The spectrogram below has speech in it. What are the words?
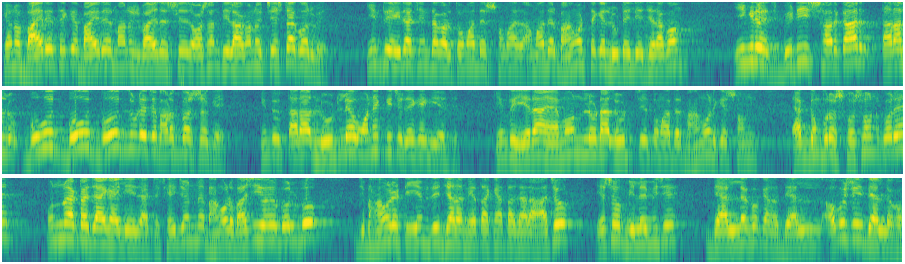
কেন, বাইরে থেকে বাইরের মানুষ বাইরের সে অশান্তি লাগানোর চেষ্টা করবে। কিন্তু এইটা চিন্তা করো, তোমাদের সমাজ, আমাদের ভাঙড় থেকে লুটে নিয়ে যেরকম ইংরেজ, ব্রিটিশ সরকার, তারা বহুত বহুত বহুত লুটেছে ভারতবর্ষকে। কিন্তু তারা লুটলেও অনেক কিছু রেখে গিয়েছে। কিন্তু এরা এমন লোটা লুটছে, তোমাদের ভাঙড়কে একদম পুরো শোষণ করে অন্য একটা জায়গায় নিয়ে যাচ্ছে। সেই জন্য ভাঙড়বাসী হয়ে বলব যে ভাঙড়ে টিএমসির যারা নেতা কেতা যারা আছো, এসো মিলেমিশে দেয়াল লেখো। কেন? দেয়াল অবশ্যই দেয়াল লেখো।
